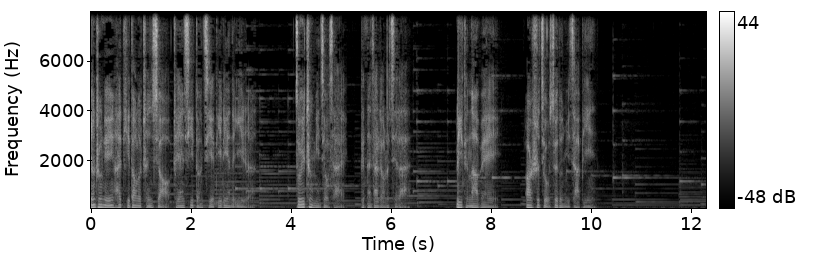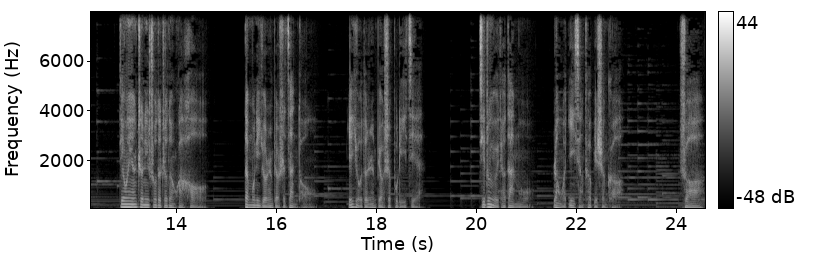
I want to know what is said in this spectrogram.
杨丞琳还提到了陈晓、陈妍希等姐弟恋的艺人，作为正面教材。跟大家聊了起来，力挺那位二十九岁的女嘉宾。听完杨丞琳说的这段话后，弹幕里有人表示赞同，也有的人表示不理解。其中有一条弹幕让我印象特别深刻，说：“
